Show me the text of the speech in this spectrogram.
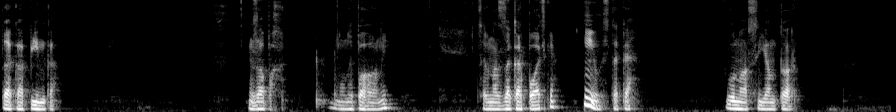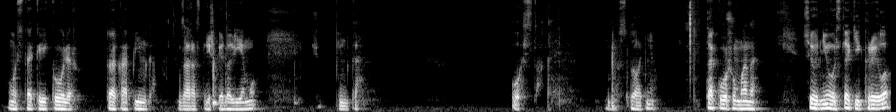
Така пінка. Запах Ну, непоганий. Це в нас закарпатське. І ось таке. У нас янтар. Ось такий колір. Така пінка. Зараз трішки дольємо. Щоб пінка. Ось так. Достатньо. Також у мене сьогодні ось такі крила.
